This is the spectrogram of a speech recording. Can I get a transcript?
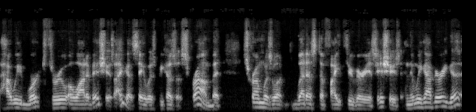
how we worked through a lot of issues. I gotta say it was because of Scrum, but Scrum was what led us to fight through various issues, and then we got very good,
